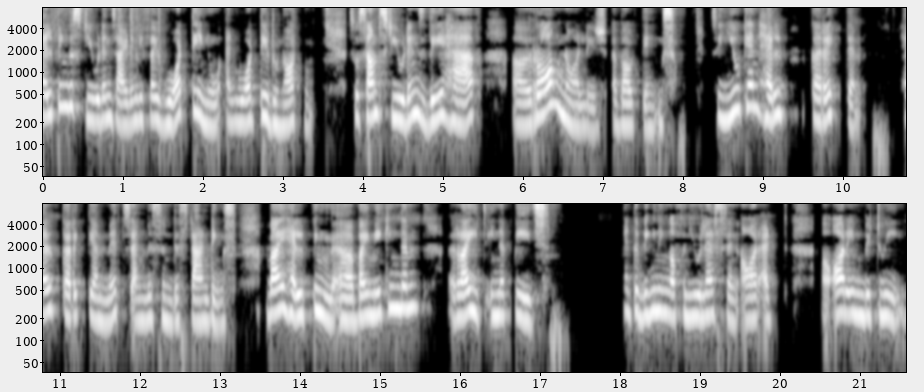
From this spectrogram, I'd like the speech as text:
helping the students identify what they know and what they do not know so some students they have uh, wrong knowledge about things so you can help correct them help correct their myths and misunderstandings by helping uh, by making them write in a page at the beginning of a new lesson or at or in between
